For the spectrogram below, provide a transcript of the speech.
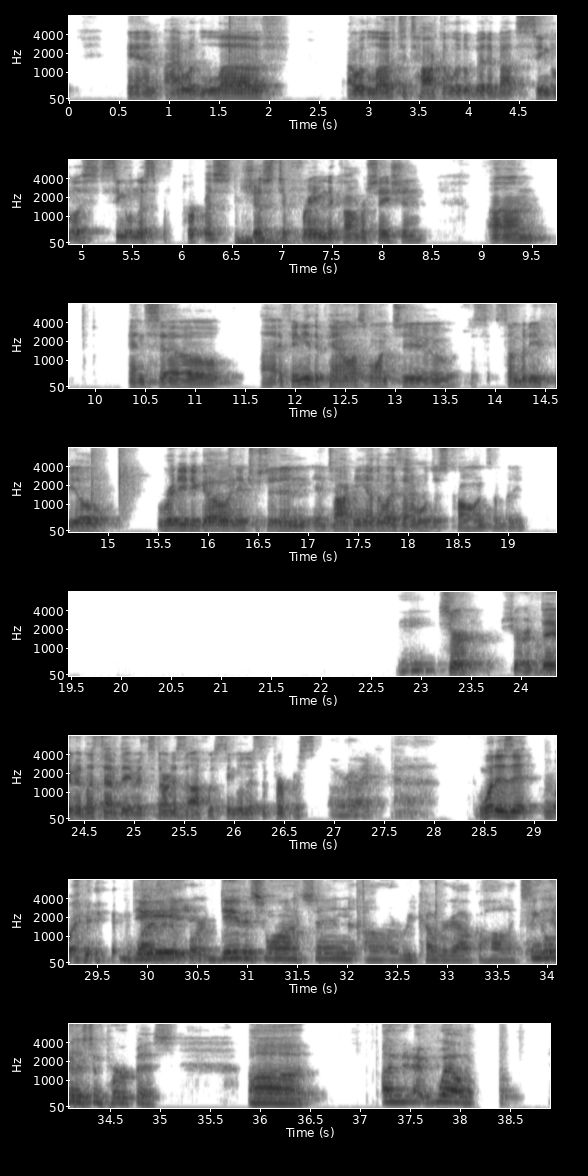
And I would love I would love to talk a little bit about singleness, singleness of purpose, just to frame the conversation. Um, and so, uh, if any of the panelists want to, somebody feel ready to go and interested in, in talking, otherwise, I will just call on somebody. Me? Sure, sure. David, let's have David start us off with singleness of purpose. All right. Uh, what is it? Why, David, is it important? David Swanson, uh, recovered alcoholic, okay, singleness and purpose. Uh, and, well,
